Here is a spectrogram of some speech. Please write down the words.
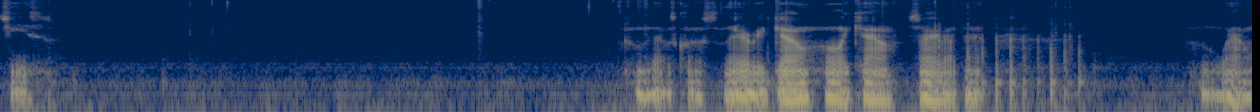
Jeez. Ooh, that was close. There we go. Holy cow. Sorry about that. Wow.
